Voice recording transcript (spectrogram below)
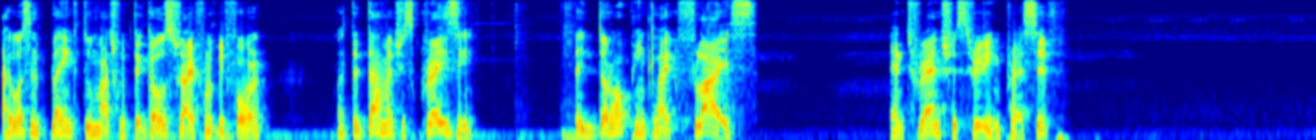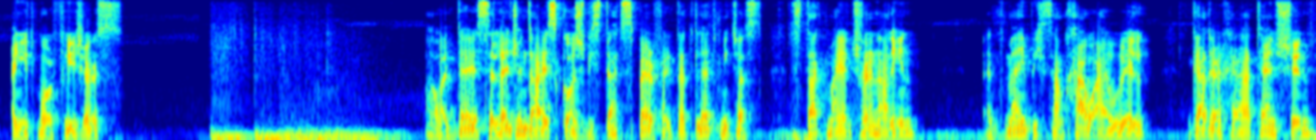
I wasn't playing too much with the Gauss rifle before, but the damage is crazy. They're dropping like flies. And range is really impressive. I need more fissures. Oh, and there is a legendary Scorch Beast. That's perfect. That let me just stack my adrenaline and maybe somehow I will gather her attention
